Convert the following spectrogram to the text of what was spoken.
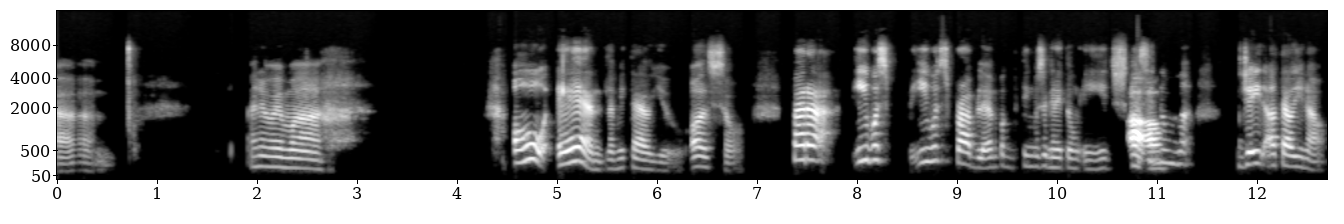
Um, ano yung mga oh, and let me tell you also, para iwas iwas problem pagdating mo sa ganitong age, kasi Oo. nung Jade, I'll tell you now,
